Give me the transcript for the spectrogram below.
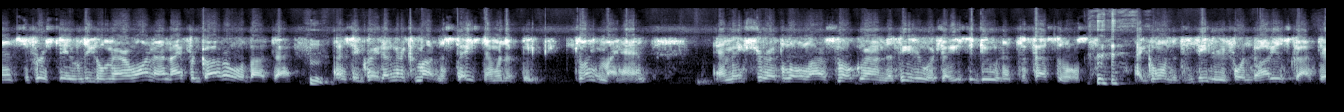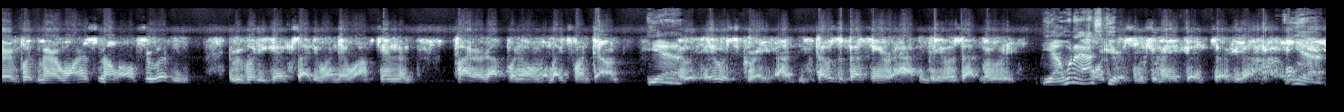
and it's the first day of legal marijuana? And I forgot all about that. Hmm. I said, great, I'm going to come out in the stage then with a big joint in my hand and make sure I blow a lot of smoke around the theater, which I used to do at the festivals. I go into the theater before the audience got there and put marijuana smell all through it, and everybody get excited when they walked in and fired up when all the lights went down. Yeah. It, was- it was great. I, that was the best thing ever happened to me. Was that movie? Yeah, I want to Four ask you. years in Jamaica. So, yeah. yeah,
